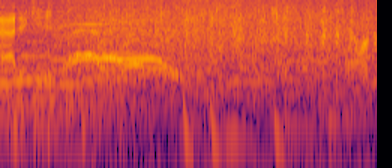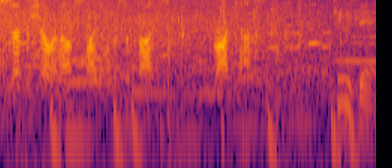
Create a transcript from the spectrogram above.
Atticus. Now, I'll just start the show and I'll slide in with a surprise broadcast. Tuesday,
